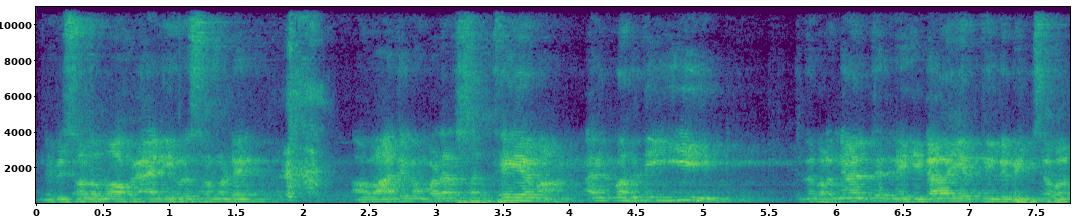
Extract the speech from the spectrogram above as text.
നബി സല്ലല്ലാഹു അലൈഹി വസല്ലമയുടെ ആ വാചകം വളരെ ശ്രദ്ധേയമാണ്. അൽ മഹ്ദിയീൻ എന്ന് പറഞ്ഞാൽ തന്നെ ഹിദായത്ത് ലഭിച്ചവർ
